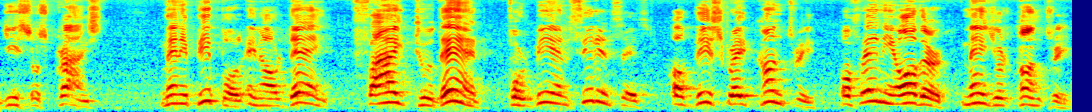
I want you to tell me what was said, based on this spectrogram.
Jesus Christ. Many people in our day fight to death for being citizens of this great country, of any other major country.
